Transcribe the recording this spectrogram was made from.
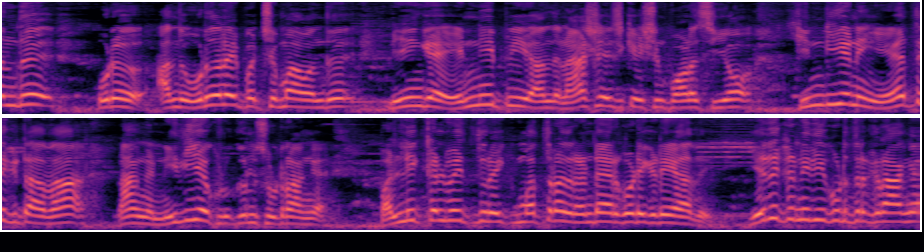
வந்து ஒரு அந்த ஒருதலை பட்சமாக வந்து நீங்கள் என்இபி அந்த நேஷனல் எஜுகேஷன் பாலிசியும் ஹிந்தியை நீங்கள் ஏற்றுக்கிட்டால் தான் நாங்கள் நிதியை கொடுக்குன்னு சொல்கிறாங்க பள்ளிக்கல்வித்துறைக்கு மாத்திரம் அது ரெண்டாயிரம் கோடி கிடையாது. எதுக்கு நிதி கொடுத்துருக்குறாங்க?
